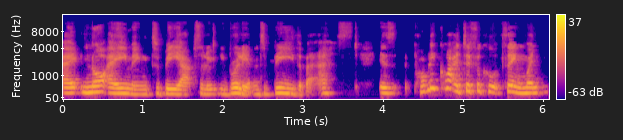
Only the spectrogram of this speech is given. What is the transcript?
a, not aiming to be absolutely brilliant and to be the best is probably quite a difficult thing when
